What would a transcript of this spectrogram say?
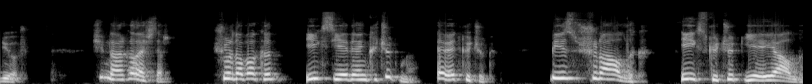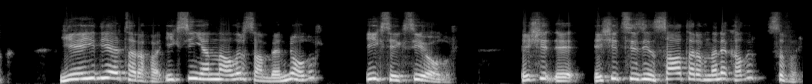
diyor. Şimdi arkadaşlar şurada bakın x y'den küçük mü? Evet küçük. Biz şunu aldık. x küçük y'yi aldık. y'yi diğer tarafa x'in yanına alırsam ben ne olur? x eksi y olur. Eşit, e, eşitsizliğin sağ tarafında ne kalır? 0.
